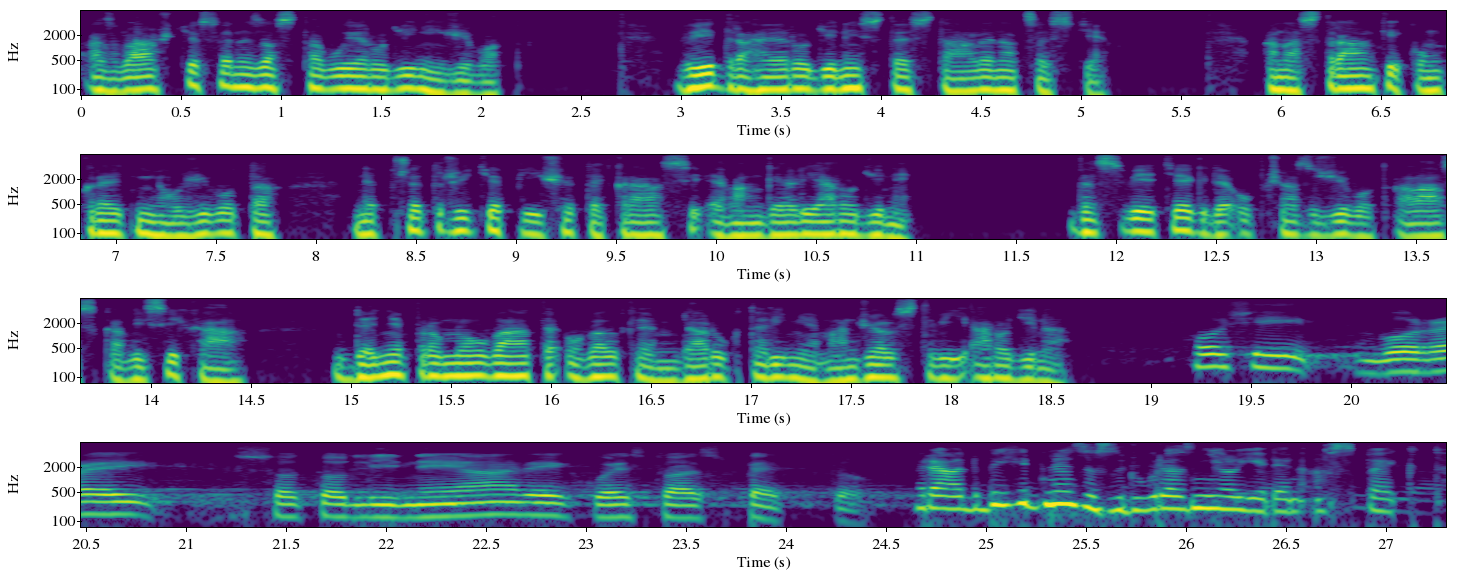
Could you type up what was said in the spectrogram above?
a zvláště se nezastavuje rodinný život. Vy, drahé rodiny, jste stále na cestě. A na stránky konkrétního života nepřetržitě píšete krásy Evangelia rodiny. Ve světě, kde občas život a láska vysychá, denně promlouváte o velkém daru, kterým je manželství a rodina. Rád bych dnes zdůraznil jeden aspekt.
